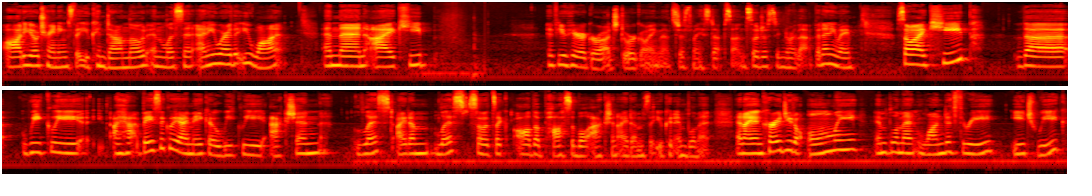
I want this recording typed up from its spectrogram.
audio trainings that you can download and listen anywhere that you want. And then I keep if you hear a garage door going, that's just my stepson. So just ignore that. But anyway, so I keep the weekly I have basically I make a weekly action list item list. So it's like all the possible action items that you could implement. And i encourage you to only implement one to three each week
